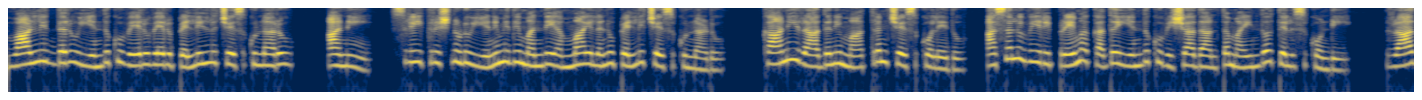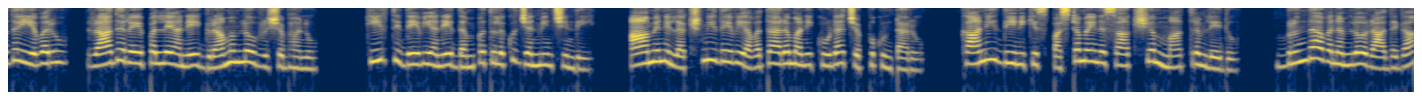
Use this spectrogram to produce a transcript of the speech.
వాళ్ళిద్దరూ ఎందుకు వేరువేరు పెళ్ళిళ్ళు చేసుకున్నారు? అని శ్రీకృష్ణుడు ఎనిమిది మంది అమ్మాయిలను పెళ్ళి చేసుకున్నాడు. కాని రాధని మాత్రం చేసుకోలేదు. అసలు వీరి ప్రేమ కథ ఎందుకు విషాదాంతం అయిందో తెలుసుకోండి. రాధ ఎవరు? రాధ రేపల్లె అనే గ్రామంలో వృషభాను కీర్తిదేవి అనే దంపతులకు జన్మించింది. ఆమెని లక్ష్మీదేవి అవతారం అని కూడా చెప్పుకుంటారు. కాని దీనికి స్పష్టమైన సాక్ష్యం మాత్రం లేదు. బృందావనంలో రాధగా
